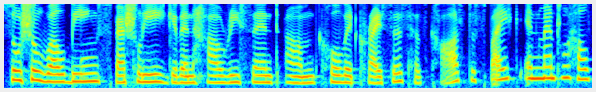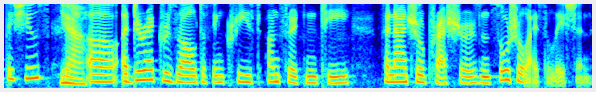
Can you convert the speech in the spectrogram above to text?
social well-being, especially given how recent um, COVID crisis has caused a spike in mental health issues. Yeah, uh, a direct result of increased uncertainty, financial pressures, and social isolation.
